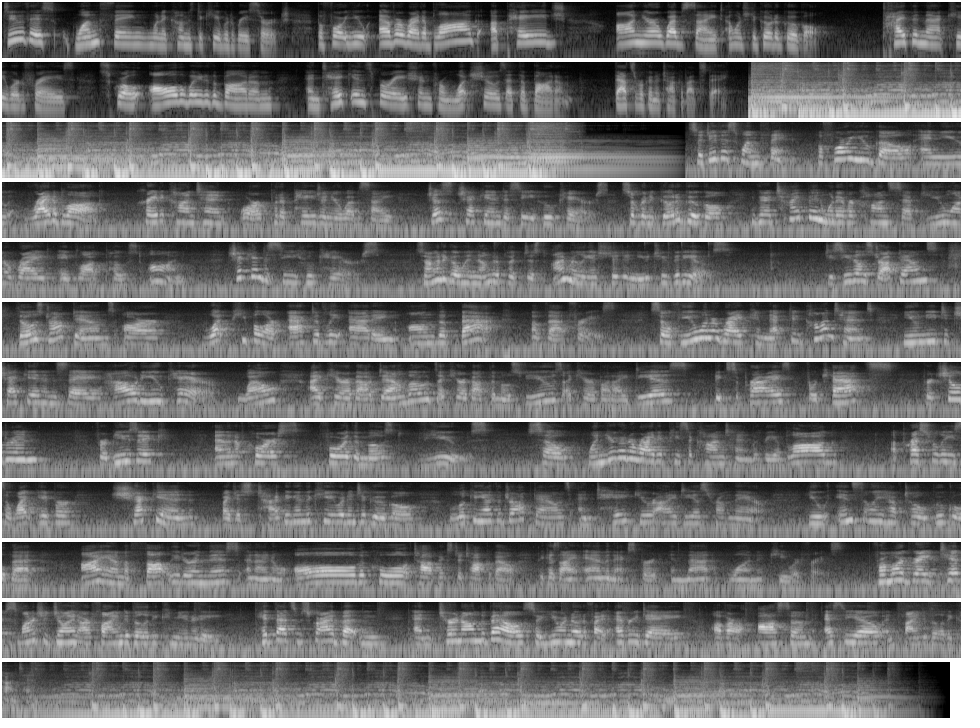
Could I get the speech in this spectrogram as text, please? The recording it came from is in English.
do this one thing when it comes to keyword research. Before you ever write a blog, a page on your website, I want you to go to Google, type in that keyword phrase, scroll all the way to the bottom, and take inspiration from what shows at the bottom. That's what we're going to talk about today. So do this one thing. Before you go and you write a blog, create a content, or put a page on your website, just check in to see who cares. So we're gonna go to Google, you're gonna type in whatever concept you wanna write a blog post on. Check in to see who cares. So I'm gonna go in I'm gonna put just, I'm really interested in YouTube videos. Do you see those drop downs? Those drop downs are what people are actively adding on the back of that phrase. So if you wanna write connected content, you need to check in and say, how do you care? Well, I care about downloads, I care about the most views, I care about ideas, big surprise, for cats, for children, for music, and then of course, for the most views. So when you're gonna write a piece of content, whether it be a blog, a press release, a white paper, check in by just typing in the keyword into Google, looking at the drop downs, and take your ideas from there. You instantly have told Google that I am a thought leader in this and I know all the cool topics to talk about because I am an expert in that one keyword phrase. For more great tips, why don't you join our Findability community? Hit that subscribe button and turn on the bell so you are notified every day of our awesome SEO and findability content.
